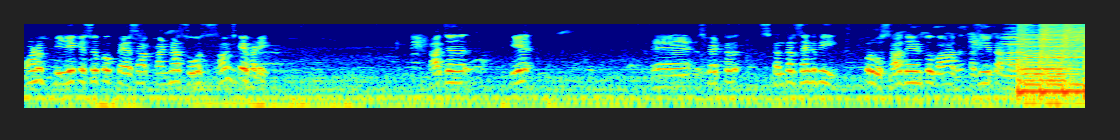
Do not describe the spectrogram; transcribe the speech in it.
ਹੁਣ ਬੇ ਕਿਸੇ ਕੋ ਪੈਸਾ ਫੜਨਾ ਸੋਚ ਸਮਝ ਕੇ ਫੜੇ। ਅੱਜ ਇਹ ਇੰਸਪੈਕਟਰ ਸਿਕੰਦਰ ਸਿੰਘ ਦੀ ਭਰੋਸਾ ਦੇਣ ਤੋਂ ਬਾਅਦ ਅਸੀਂ ਇਹ ਧਰਨਾ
